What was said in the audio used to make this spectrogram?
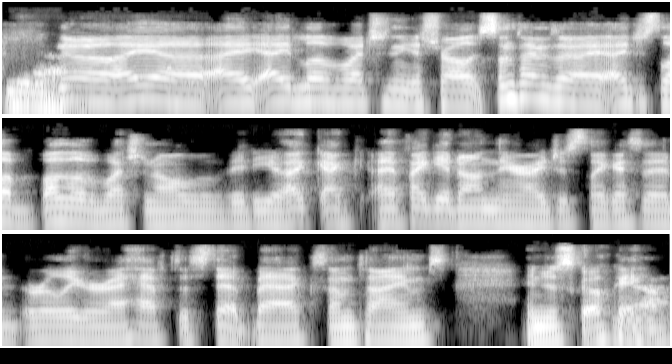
No, I, uh, I I love watching the astrology. Sometimes I, I just love I love watching all the video. I, I, if I get on there, I just like I said earlier, I have to step back sometimes and just go, okay, yeah.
